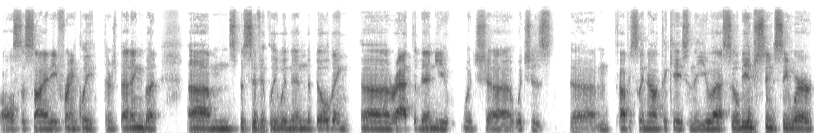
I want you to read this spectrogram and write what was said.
all society, frankly, there's betting, but um, specifically within the building uh, or at the venue, which uh, which is um, obviously not the case in the U.S. So it'll be interesting to see where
